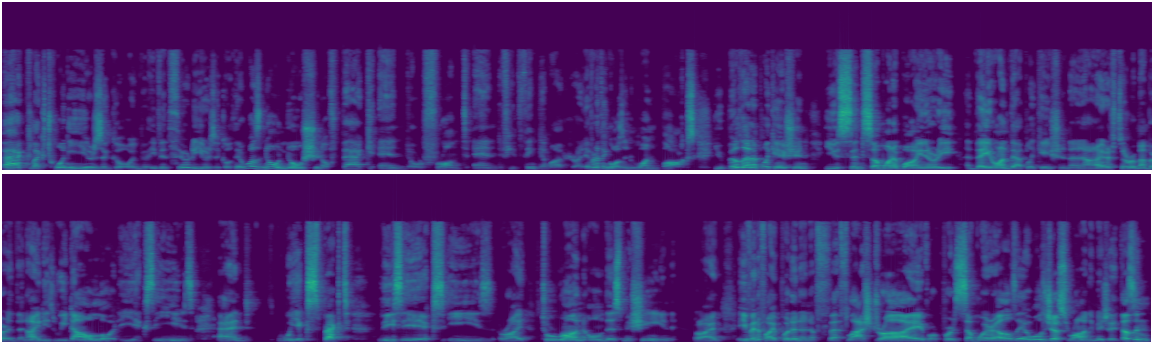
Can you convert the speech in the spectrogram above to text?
back like 20 years ago, even 30 years ago, there was no notion of back end or front end if you think about it, right? Everything was in one box. You build an application, you send someone a binary, and they run the application. And I still remember in the 90s, we download EXEs and we expect these EXEs, right, to run on this machine right? Even if I put it in a flash drive or put it somewhere else, it will just run immediately. It doesn't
